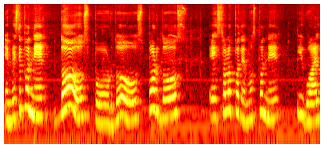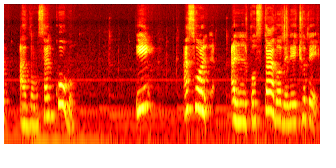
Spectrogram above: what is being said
En vez de poner 2 por 2 por 2, esto lo podemos poner igual a 2 al cubo. Y a su, al costado derecho de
